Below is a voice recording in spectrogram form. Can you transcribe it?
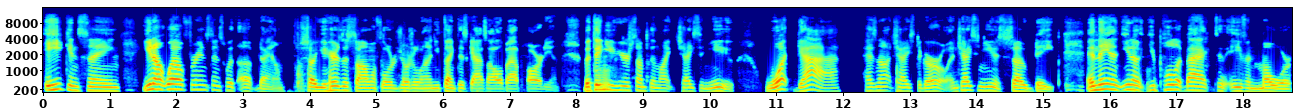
He can sing. You know, well, for instance, with Up Down. So you hear this song with Florida Georgia Line, you think this guy's all about partying. But then mm-hmm. you hear something like Chasing You. What guy has not chased a girl? And Chasing You is so deep. And then, you know, you pull it back to even more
